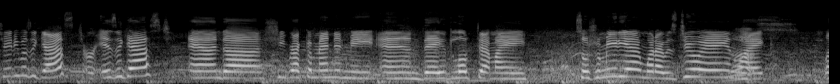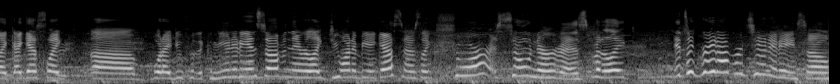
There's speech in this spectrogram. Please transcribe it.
Shady was a guest or is a guest, and uh, she recommended me, and they looked at my social media and what I was doing, and Yes. like. Like I guess like uh, what I do for the community and stuff, and they were like, "Do you want to be a guest?" And I was like, "Sure." So nervous, but like, it's a great opportunity, so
